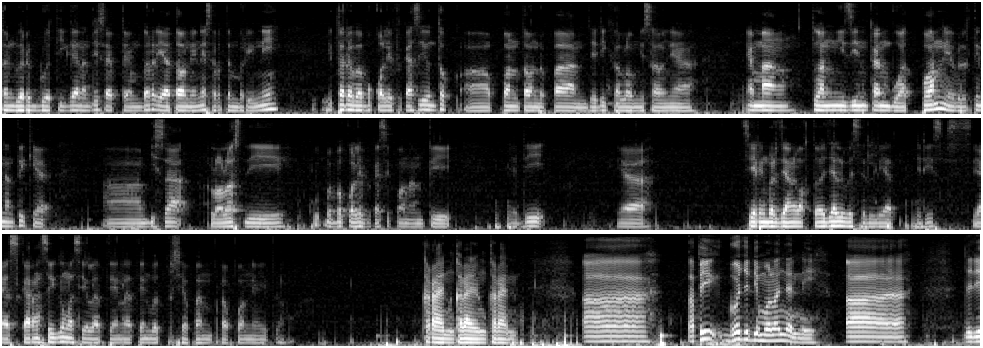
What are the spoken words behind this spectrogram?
Tahun 2023 nanti September ya tahun ini September ini itu ada babak kualifikasi untuk eh, PON tahun depan. Jadi kalau misalnya emang Tuhan mengizinkan buat PON ya berarti nanti kayak eh, bisa lolos di babak kualifikasi PON nanti. Jadi ya seiring berjalan waktu aja lu bisa lihat jadi ya sekarang sih gue masih latihan-latihan buat persiapan praponnya itu Keren, keren, keren. eh tapi gue jadi mau nanya nih, eh jadi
